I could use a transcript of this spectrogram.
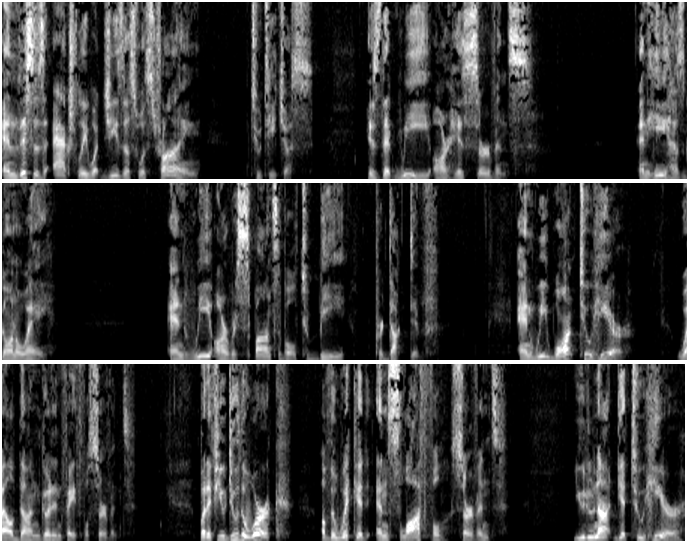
And this is actually what Jesus was trying to teach us is that we are his servants. And he has gone away. And we are responsible to be productive. And we want to hear well done, good and faithful servant. But if you do the work of the wicked and slothful servant, you do not get to hear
